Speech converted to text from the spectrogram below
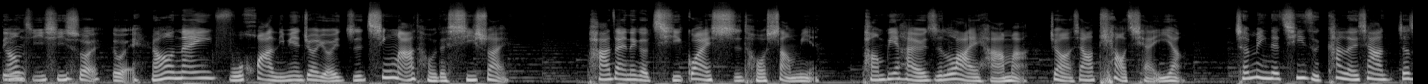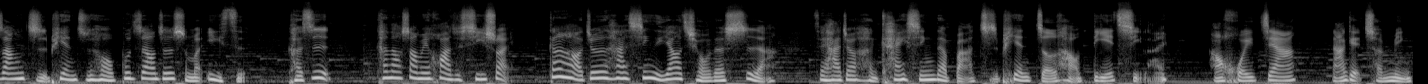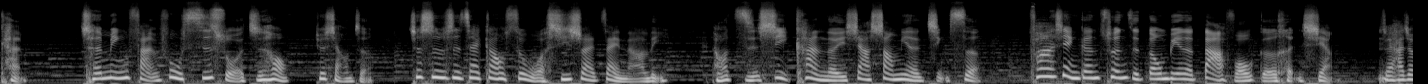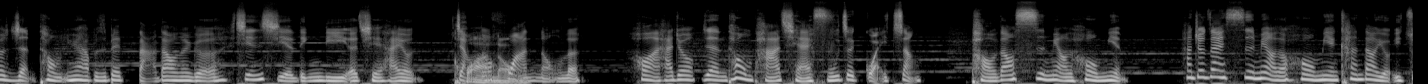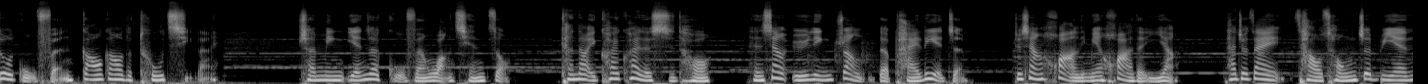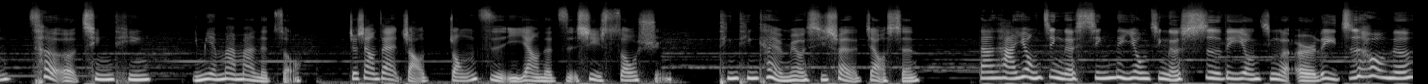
顶级蟋蟀。对，然后那一幅画里面就有一只青麻头的蟋蟀。趴在那个奇怪石头上面，旁边还有一只癞蛤蟆，就好像要跳起来一样。陈明的妻子看了一下这张纸片之后，不知道这是什么意思。可是看到上面画着蟋蟀，刚好就是他心里要求的事啊，所以他就很开心的把纸片折好叠起来，然后回家拿给陈明看。陈明反复思索之后，就想着这是不是在告诉我蟋蟀在哪里？然后仔细看了一下上面的景色，发现跟村子东边的大佛阁很像，所以他就忍痛，因为他不是被打到那个鲜血淋漓，而且还有脚都化脓了。后来他就忍痛爬起来，扶着拐杖跑到寺庙的后面。他就在寺庙的后面看到有一座古坟，高高的凸起来。陈明沿着古坟往前走，看到一块块的石头。很像鱼鳞状的排列着，就像画里面画的一样。他就在草丛这边侧耳倾听，一面慢慢的走，就像在找种子一样的仔细搜寻，听听看有没有蟋蟀的叫声。当他用尽了心力、用尽了视力、用尽了耳力之后呢，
